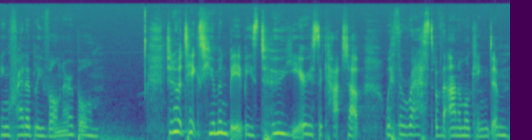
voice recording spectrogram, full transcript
incredibly vulnerable. Do you know it takes human babies two years to catch up with the rest of the animal kingdom?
